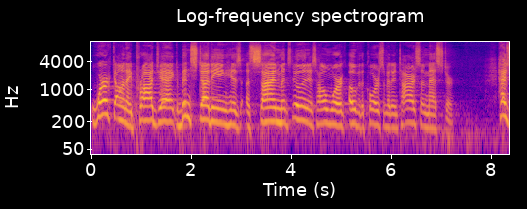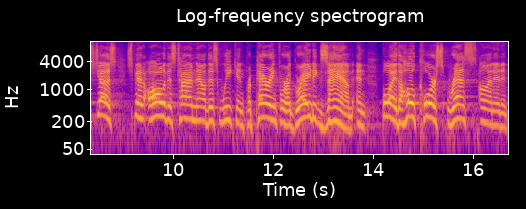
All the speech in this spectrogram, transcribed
worked on a project, been studying his assignments, doing his homework over the course of an entire semester has just spent all of his time now this weekend preparing for a great exam. And boy, the whole course rests on it and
